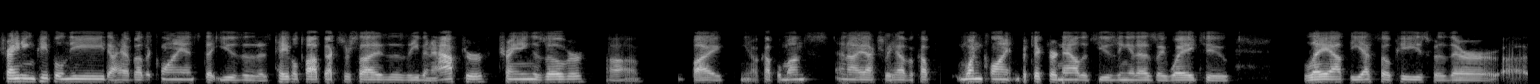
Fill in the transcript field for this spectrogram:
training people need. I have other clients that use it as tabletop exercises even after training is over. Uh, by you know a couple months, and I actually have a couple one client in particular now that's using it as a way to lay out the SOPs for their uh,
